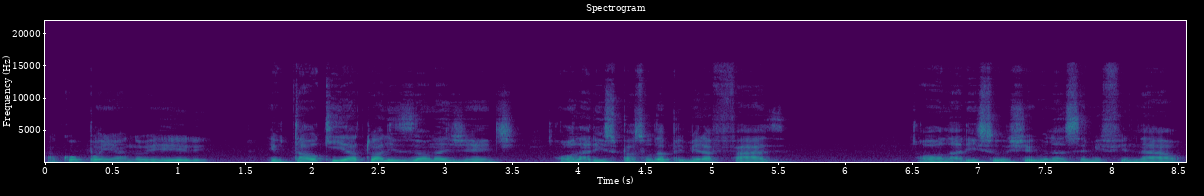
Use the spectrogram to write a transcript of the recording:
acompanhando ele. E o tal que ia atualizando a gente. Ó, o Larício passou da primeira fase. Ó, o Larício chegou na semifinal.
